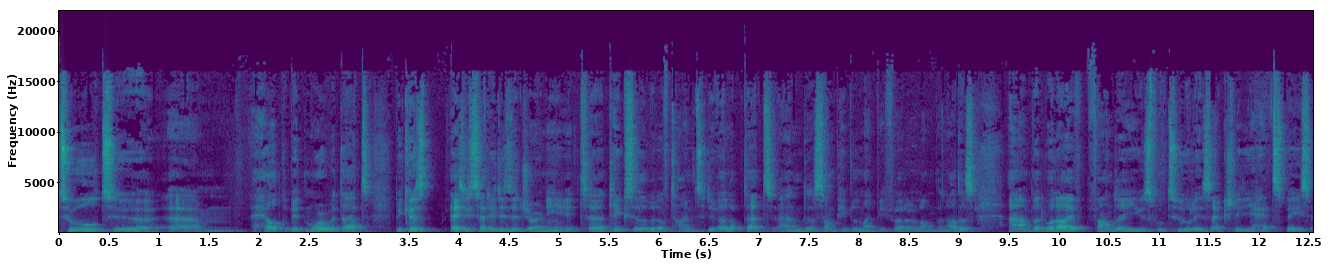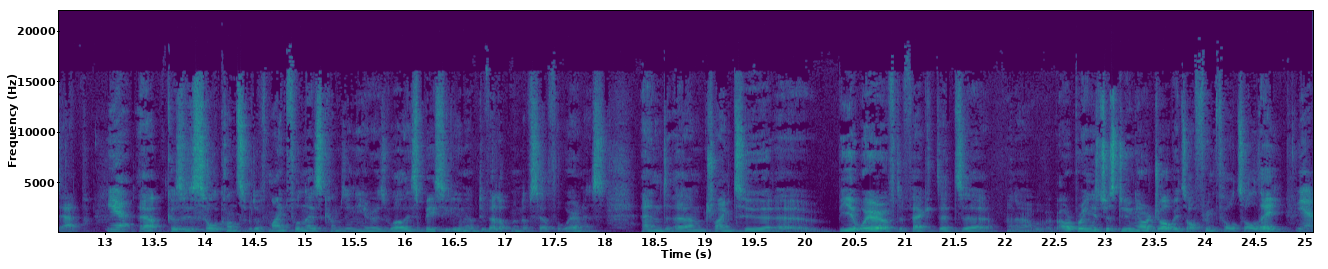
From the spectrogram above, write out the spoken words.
tool to um, help a bit more with that, because as you said, it is a journey. It uh, takes a little bit of time to develop that, and uh, some people might be further along than others. Um, but what I've found a useful tool is actually the Headspace app. Yeah. Yeah, because this whole concept of mindfulness comes in here as well. It's basically you know development of self awareness and um, trying to uh, be aware of the fact that uh, you know, our brain is just doing our job. It's offering thoughts all day. Yeah.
